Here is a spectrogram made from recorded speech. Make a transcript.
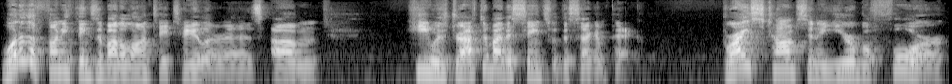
One of the funny things about Alontae Taylor is um, he was drafted by the Saints with the second pick. Bryce Thompson, a year before,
